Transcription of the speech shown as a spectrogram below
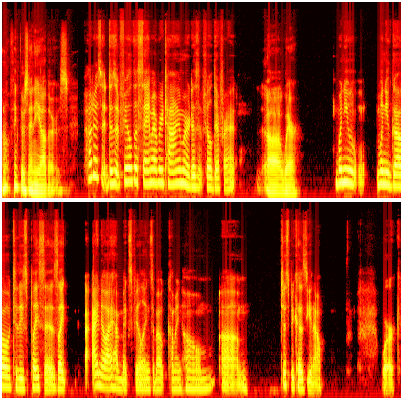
I don't think there's any others. How does it? Does it feel the same every time, or does it feel different Uh, where? when you when you go to these places? Like I know I have mixed feelings about coming home, um, just because you know work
